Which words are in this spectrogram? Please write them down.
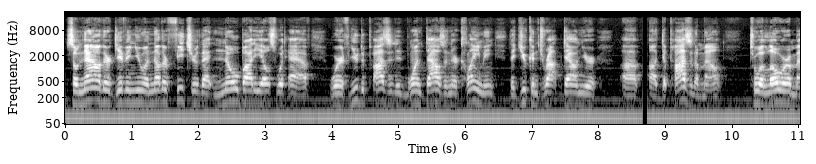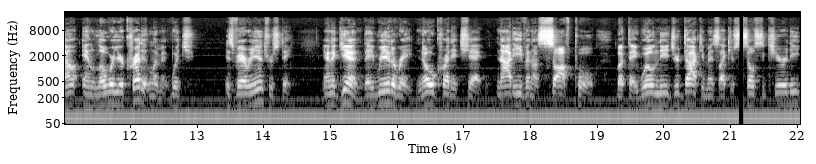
So now they're giving you another feature that nobody else would have, where if you deposited 1000 they're claiming that you can drop down your uh, uh, deposit amount to a lower amount and lower your credit limit, which is very interesting. And again, they reiterate no credit check, not even a soft pull but they will need your documents like your social security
